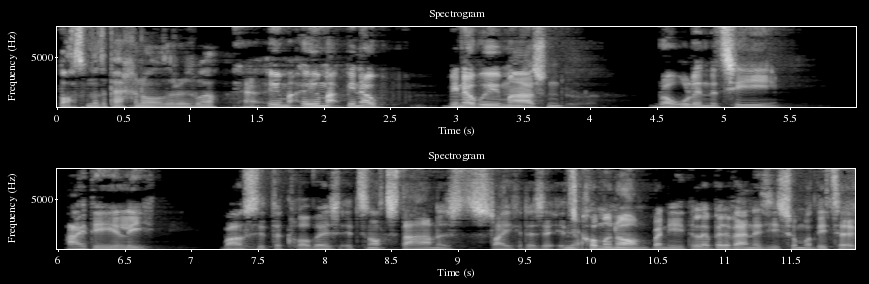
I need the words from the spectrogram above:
bottom of the pecking order as well. Yeah, Uma, Uma, we know we know Umar's role in the team. Ideally, whilst at the club is, it's not starting as striker, is it? It's No. coming on when you need a little bit of energy, somebody to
